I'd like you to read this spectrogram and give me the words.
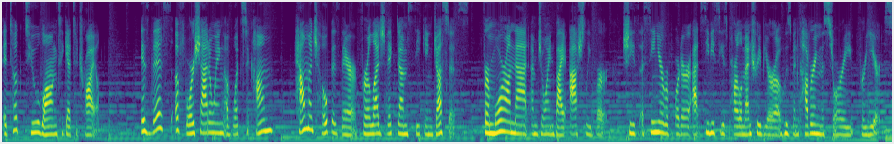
it took too long to get to trial. Is this a foreshadowing of what's to come? How much hope is there for alleged victims seeking justice? For more on that, I'm joined by Ashley Burke. She's a senior reporter at CBC's Parliamentary Bureau who's been covering the story for years.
